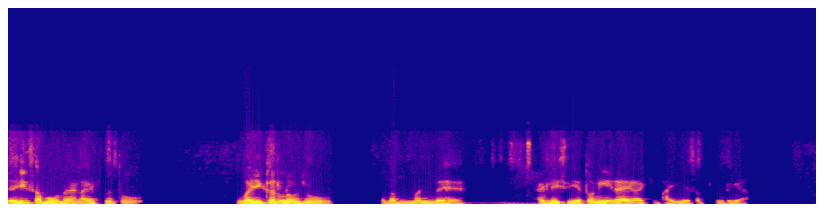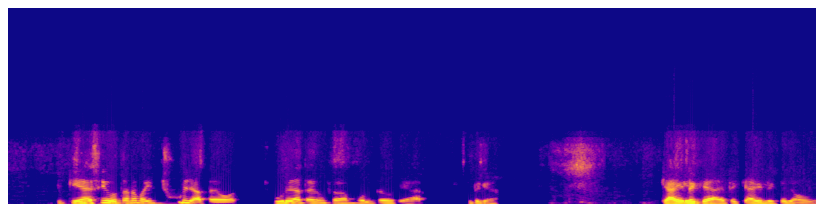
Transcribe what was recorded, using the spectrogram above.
यही सब होना है लाइफ में तो वही कर लो जो मतलब मन में है। एटलीस्ट ये तो नहीं रहेगा कि भाई ये सब छूट गया। क्योंकि ऐसे ही होता है ना भाई छूट जाता है और छूट जाता है तो फिर आप बोलते हो कि यार छूट गया। क्या ही लेके आए थे क्या ही लेके जाओगे।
